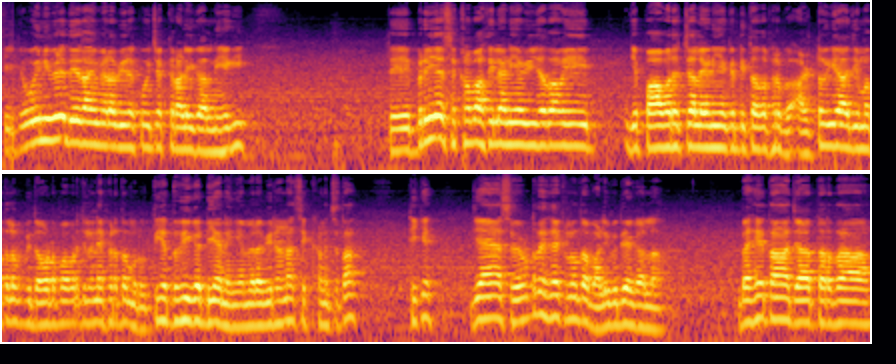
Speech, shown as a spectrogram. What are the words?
ਠੀਕ ਹੈ। ਕੋਈ ਨਹੀਂ ਵੀਰੇ, ਦੇ ਦਾਂਗੇ ਮੇਰਾ ਵੀਰ, ਕੋਈ ਚੱਕਰ ਵਾਲੀ ਗੱਲ ਨਹੀਂ ਹੈਗੀ। ਤੇ ਵੀਰੇ ਇਹ ਸਿੱਖਣ ਵਾਸਤੇ ਲੈਣੀ ਆ ਵੀ ਜਦੋਂ ਵੀ ਜੇ ਪਾਵਰ ਚ ਲੈਣੀ ਹੈ ਗੱਡੀ, ਤਾਂ ਫਿਰ ਅਲਟੋ ਹੀ ਆ। ਜੇ ਮਤਲਬ ਵਿਦਆਊਟ ਪਾਵਰ ਚ ਲੈਣੇ ਫਿਰ ਤਾਂ ਮਰੂਤੀ ਹੈ ਦੋ ਹੀ ਗੱਡੀਆਂ ਨੇਗੀਆਂ ਮੇਰਾ ਵੀਰ, ਹਨਾ, ਸਿੱਖਣ ਚ ਤਾਂ। ਠੀਕ ਹੈ ਜੇ ਐ ਸਵਿਫਟ ਤੇ ਸਿੱਖ ਲਓ ਤਾਂ ਬਾਲੀ ਵਧੀਆ ਗੱਲ ਆ। ਵੈਸੇ ਤਾਂ ਜ਼ਿਆਦਾਤਰ ਤਾਂ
